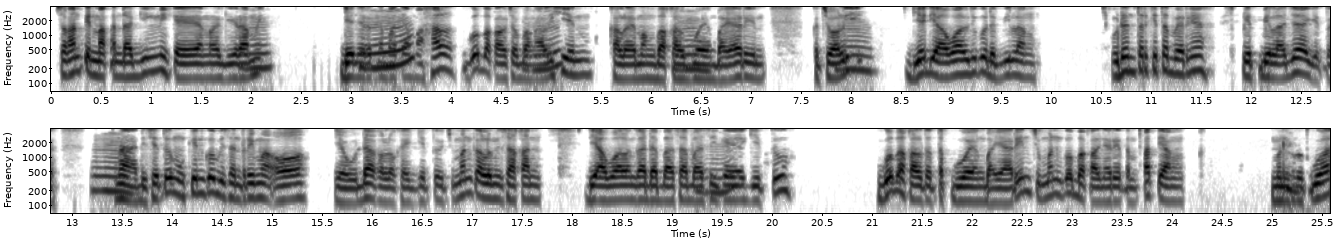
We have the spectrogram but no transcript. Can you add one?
misalkan pin makan daging nih kayak yang lagi rame Hmm. Dia nyari tempat yang Hmm. mahal gua bakal coba Hmm. ngalihin kalau emang bakal gua Hmm. yang bayarin kecuali Hmm. dia di awal juga udah bilang udah ntar kita bayarnya split bill aja gitu Hmm. nah di situ mungkin gue bisa nerima oh ya udah kalau kayak gitu cuman kalau misalkan di awal nggak ada basa-basi Hmm. kayak gitu gue bakal tetap gue yang bayarin cuman gue bakal nyari tempat yang menurut gue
